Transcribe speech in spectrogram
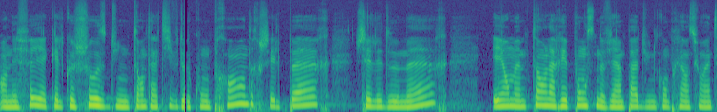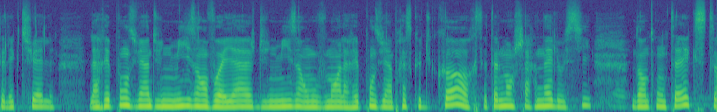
en effet, il y a quelque chose d'une tentative de comprendre chez le père, chez les deux mères, et en même temps, la réponse ne vient pas d'une compréhension intellectuelle. La réponse vient d'une mise en voyage, d'une mise en mouvement. La réponse vient presque du corps. C'est tellement charnel aussi dans ton texte.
